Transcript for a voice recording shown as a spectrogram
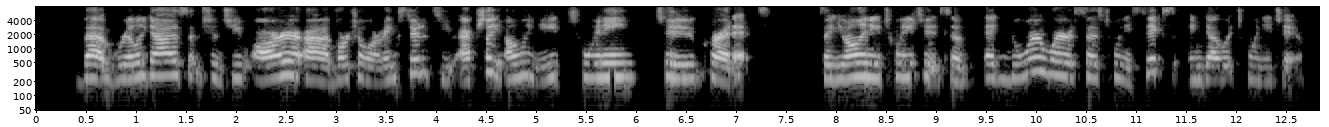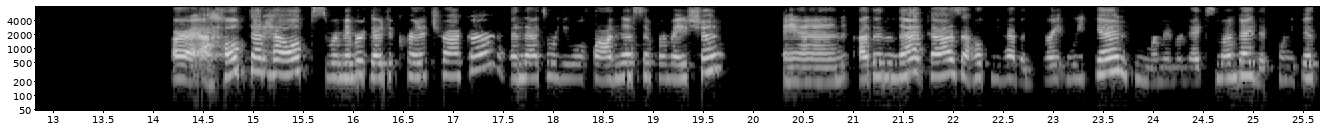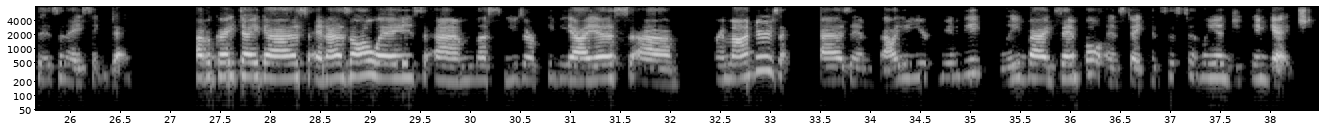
but really guys, since you are uh, virtual learning students, you actually only need 22 credits. So you only need 22. So ignore where it says 26 and go with 22. All right, I hope that helps. Remember, go to Credit Tracker, and that's where you will find this information. And other than that, guys, I hope you have a great weekend. And remember, next Monday, the 25th, is an async day. Have a great day, guys. And as always, um, let's use our PBIS um, reminders in value your community, lead by example, and stay consistently en engaged.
